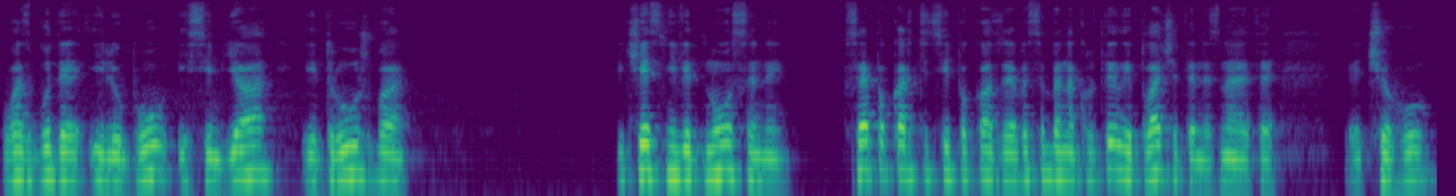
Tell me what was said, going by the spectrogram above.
У вас буде і любов, і сім'я, і дружба, і чесні відносини. Все по карті цій показує. Ви себе накрутили і плачете, не знаєте е, чого.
